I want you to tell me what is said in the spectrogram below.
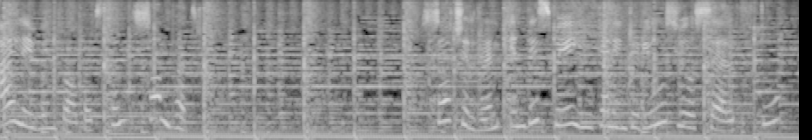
I live in Robertsganj, children, in this way you can introduce yourself to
